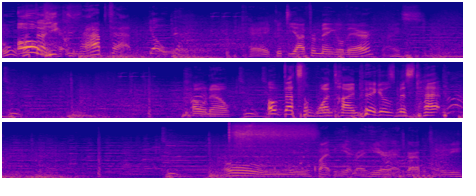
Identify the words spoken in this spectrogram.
Ooh, Oh, he heck? grabbed that. Yo. Okay, good DI from Mango there. Nice. Oh no. Oh, that's the one time Mango's missed that. Oh, this might be it right here. Edge guard opportunity.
